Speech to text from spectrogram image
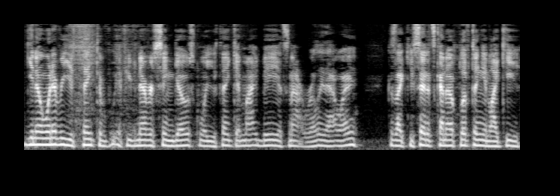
you know whenever you think of if you've never seen Ghost, what you think it might be, it's not really that way. Because like you said, it's kind of uplifting, and like he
